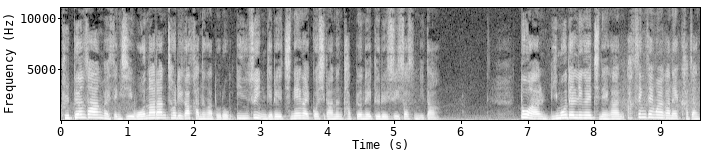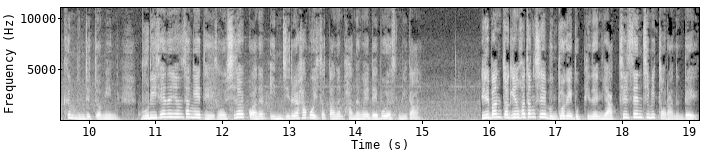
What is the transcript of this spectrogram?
불편 사항 발생 시 원활한 처리가 가능하도록 인수인계를 진행할 것이라는 답변을 들을 수 있었습니다. 또한 리모델링을 진행한 학생생활관의 가장 큰 문제점인 물이 새는 현상에 대해서 시설과는 인지를 하고 있었다는 반응을 내보였습니다. 일반적인 화장실 문턱의 높이는 약 7cm라는데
